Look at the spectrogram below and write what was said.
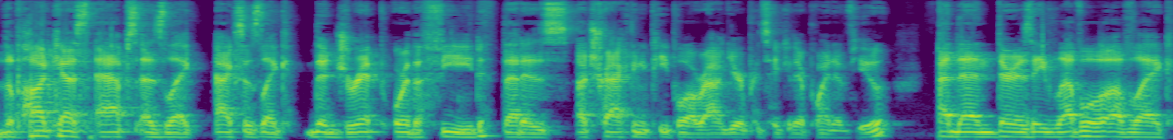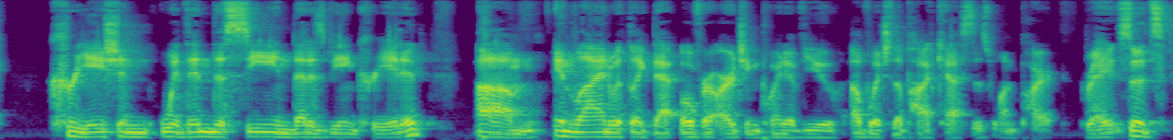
The podcast apps as like acts as like the drip or the feed that is attracting people around your particular point of view. And then there is a level of like creation within the scene that is being created um, in line with like that overarching point of view of which the podcast is one part right? So it's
